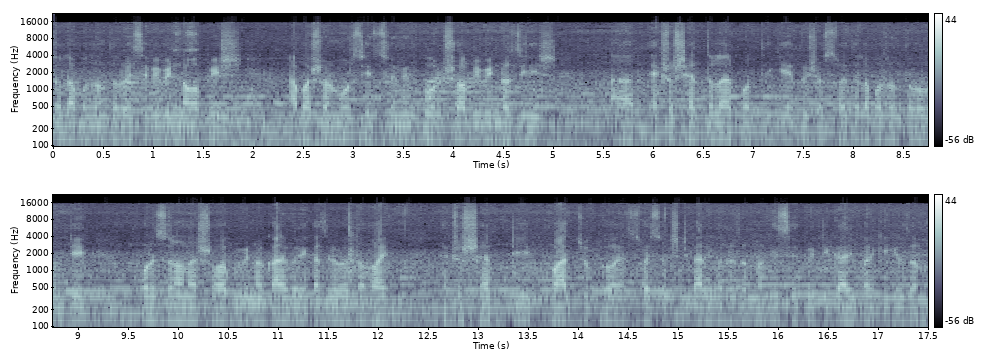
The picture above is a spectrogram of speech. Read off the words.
তলা পর্যন্ত রয়েছে বিভিন্ন অফিস, আবাসন, মসজিদ, সুইমিং পুল সব বিভিন্ন জিনিস। আর একশো ষাট তলার পর থেকে দুশো ছয় তলা পর্যন্ত ভবনটি পরিচালনা সহ বিভিন্ন কারিগরি কাজে ব্যবহৃত হয়। একশো ষাটটি বাদযোগ্য ছয়ষট্টি কারিগরের জন্য নিচে দুইটি গাড়ি পার্কিংয়ের জন্য।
